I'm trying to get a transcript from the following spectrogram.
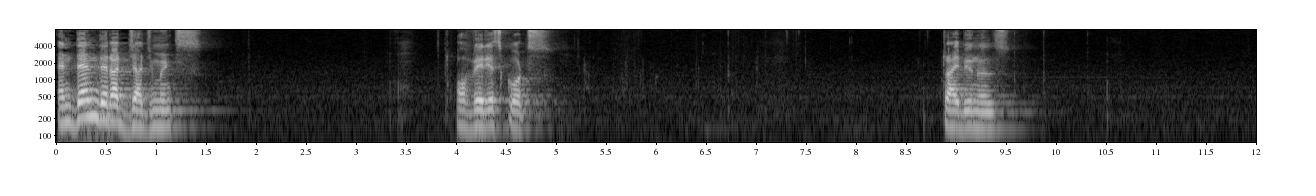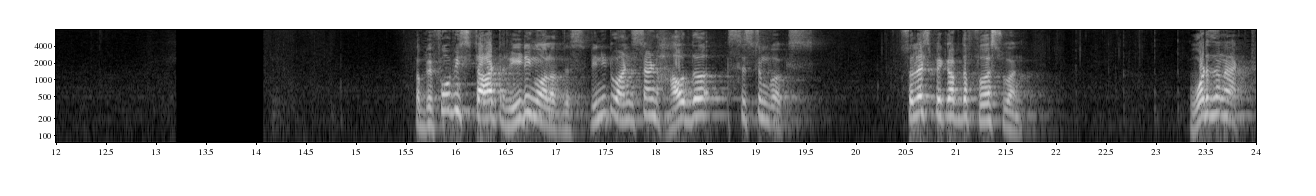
And then there are judgments of various courts, tribunals. But before we start reading all of this, we need to understand how the system works. So let's pick up the first one. What is an act?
